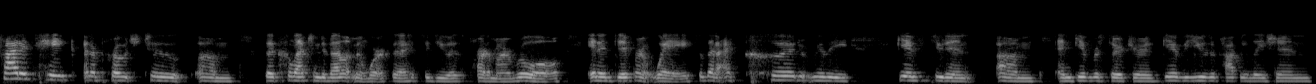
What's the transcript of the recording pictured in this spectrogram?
try to take an approach to um, the collection development work that I had to do as part of my role in a different way so that I could really give students um, and give researchers, give user populations,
